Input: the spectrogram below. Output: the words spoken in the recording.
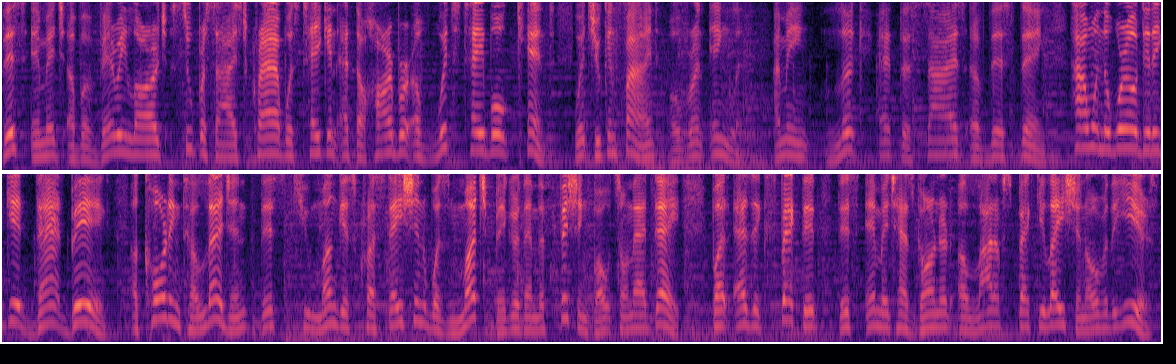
this image of a very large, supersized crab was taken at the harbor of Whitstable, Kent, which you can find over in England. I mean, look at the size of this thing. How in the world did it get that big? According to legend, this humongous crustacean was much bigger than the fishing boats on that day. But as expected, this image has garnered a lot of speculation over the years.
